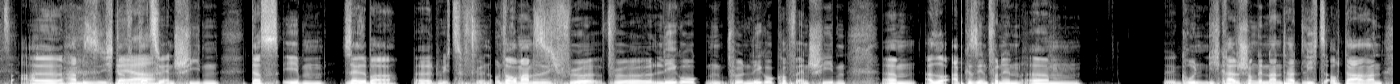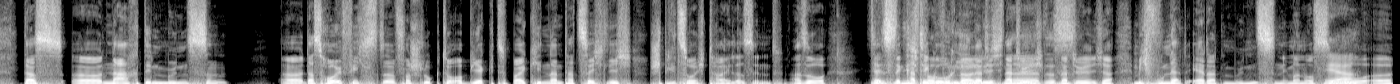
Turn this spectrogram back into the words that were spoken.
äh, haben sie sich da, Ja. dazu entschieden, das eben selber äh, durchzuführen. Und warum haben sie sich für, für Lego, für einen Lego-Kopf entschieden? Ähm, also abgesehen von den ähm, äh, Gründen, die ich gerade schon genannt habe, liegt es auch daran, dass äh, nach den Münzen das häufigste verschluckte Objekt bei Kindern tatsächlich Spielzeugteile sind. Also das, ist eine Kategorie, natürlich, ne? natürlich, Das- natürlich, ja. Mich wundert er, dass Münzen immer noch so, Ja. äh,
